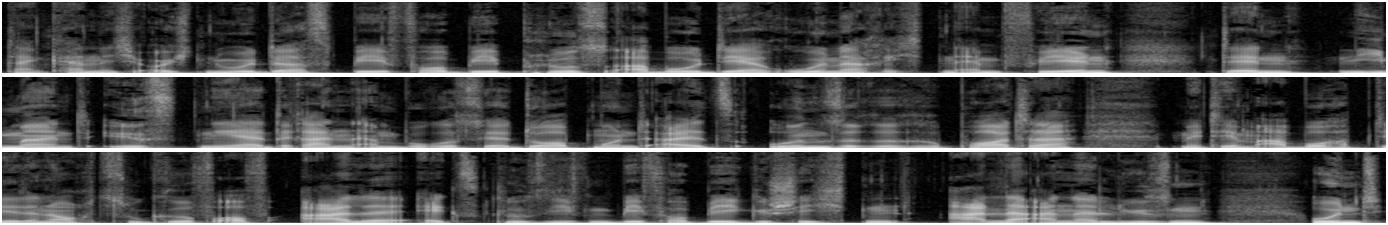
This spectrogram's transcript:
dann kann ich euch nur das BVB Plus Abo der Ruhrnachrichten empfehlen, denn niemand ist näher dran am Borussia Dortmund als unsere Reporter. Mit dem Abo habt ihr dann auch Zugriff auf alle exklusiven BVB-Geschichten, alle Analysen und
